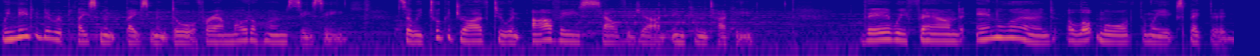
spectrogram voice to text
We needed a replacement basement door for our motorhome CC, so we took a drive to an RV salvage yard in Kentucky. There we found and learned a lot more than we expected.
